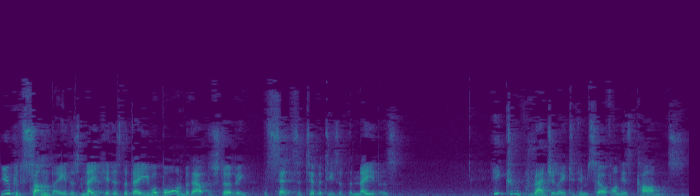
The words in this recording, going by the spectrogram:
You could sunbathe as naked as the day you were born without disturbing the sensitivities of the neighbours. He congratulated himself on his calmness.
